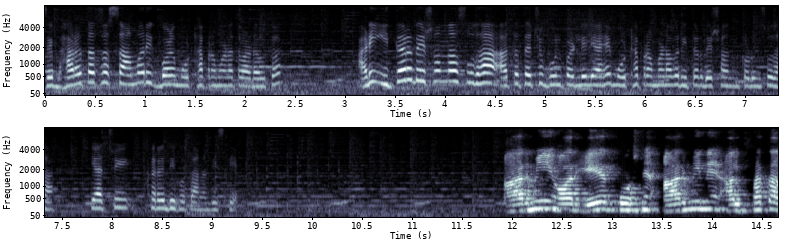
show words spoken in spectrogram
जे भारताचं सामरिक बळ मोठ्या प्रमाणात वाढवतं. आणि इतर देशांना सुद्धा आता त्याची भूल पडलेली आहे मोठ्या प्रमाणावर इतर देशांकडून सुद्धा याची खरेदी होताना दिसते आर्मी और एयरफोर्स ने आर्मी ने अल्फता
